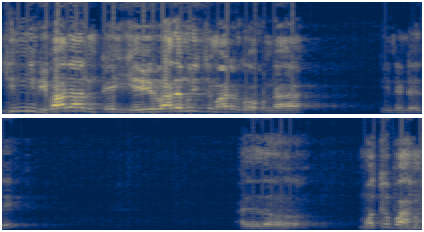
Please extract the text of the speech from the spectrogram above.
ఇన్ని వివాదాలుంటే ఏ వివాదం గురించి మాట్లాడుకోకుండా ఏంటంటే అది? అదేదో మత్తు పాము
